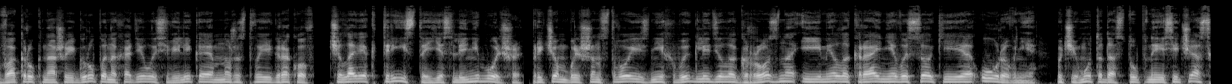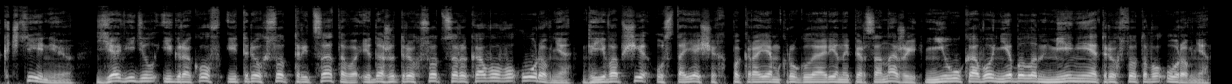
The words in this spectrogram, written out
Вокруг нашей группы находилось великое множество игроков, человек 300, если не больше, причем большинство из них выглядело грозно и имело крайне высокие уровни, почему-то доступные сейчас к чтению. Я видел игроков и 330 и даже 340 уровня, да и вообще у стоящих по краям круглой арены персонажей ни у кого не было менее 300 уровня.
